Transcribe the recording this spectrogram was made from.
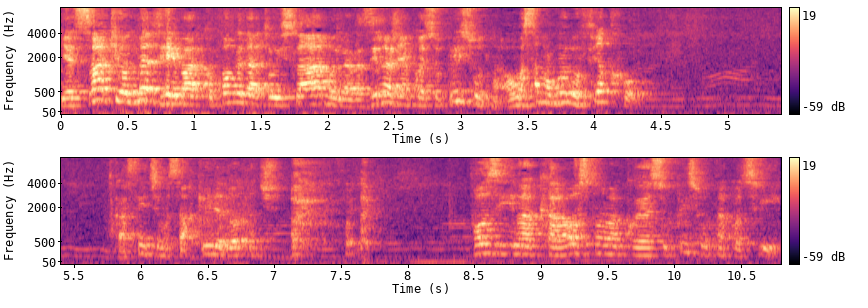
Jer svaki od medheba, ako pogledate u islamu ili razilaženja koje su prisutna, ovo samo govori u fiqhu, kasnije ćemo sa akide dotaći, poziva ka osnova koja su prisutna kod svih.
